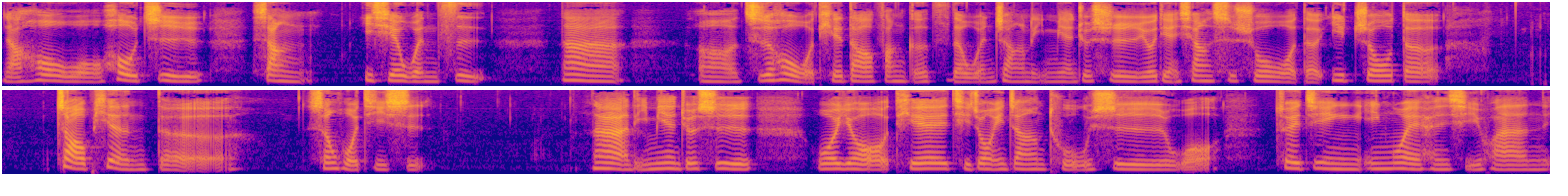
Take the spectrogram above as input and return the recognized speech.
然后我后置上一些文字，那呃之后我贴到方格子的文章里面，就是有点像是说我的一周的照片的生活记事，那里面就是。我有贴其中一张图，是我最近因为很喜欢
